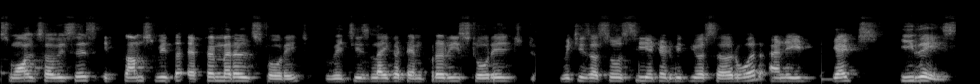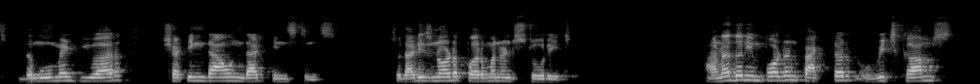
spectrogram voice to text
small services it comes with ephemeral storage which is like a temporary storage which is associated with your server and it gets erased the moment you are shutting down that instance. So that is not a permanent storage. Another important factor which comes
